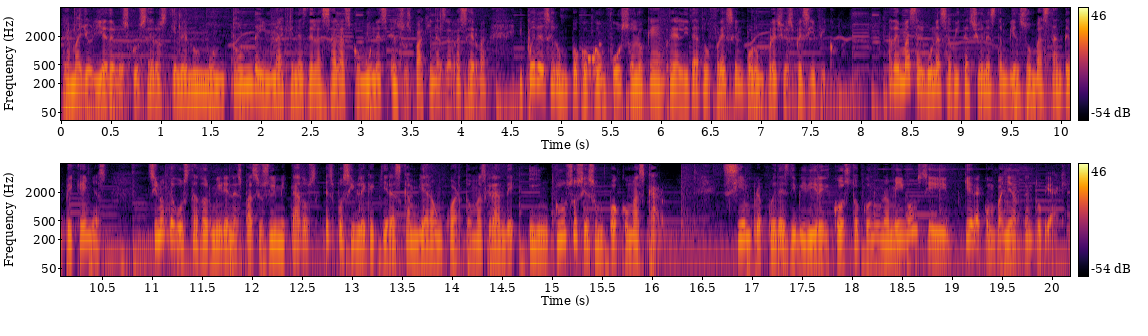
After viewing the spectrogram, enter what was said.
La mayoría de los cruceros tienen un montón de imágenes de las salas comunes en sus páginas de reserva y puede ser un poco confuso lo que en realidad ofrecen por un precio específico. Además, algunas habitaciones también son bastante pequeñas. Si no te gusta dormir en espacios limitados, es posible que quieras cambiar a un cuarto más grande, incluso si es un poco más caro. Siempre puedes dividir el costo con un amigo si quiere acompañarte en tu viaje.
